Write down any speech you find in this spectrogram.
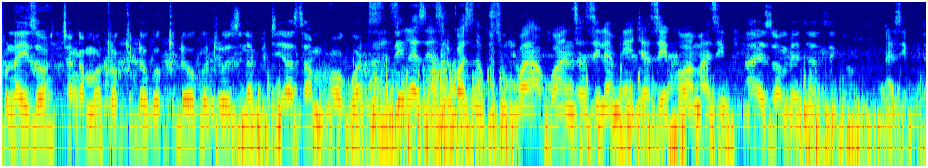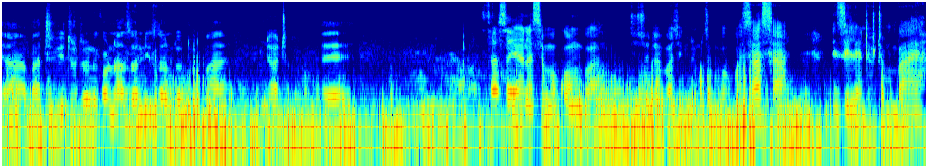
kuna hizo changamoto kidogo kidogo tu zinapitia some awkward Zile zenye zilikuwa zinakusumbua ya kwanza, zile meja ziko ama zipo? Ah, hizo meja ziko Hazipo. yeah, but vitu tu niko nazo ni hizo ndoto mbaya Ndoto. eh, Sasa yeye anasema kwamba chochote ambacho kinamsumbua kwa sasa ni zile ndoto mbaya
